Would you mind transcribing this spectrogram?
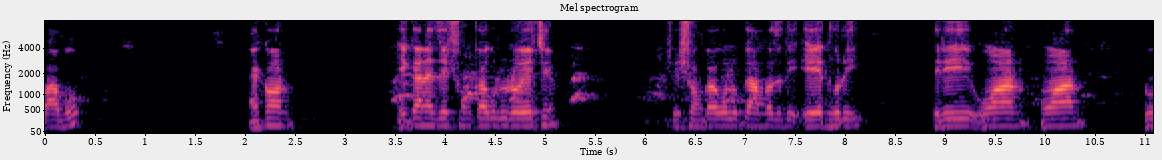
পাব। এখন এখানে যে সংখ্যাগুলো রয়েছে, সেই সংখ্যাগুলোকে আমরা যদি এ ধরি three one one two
